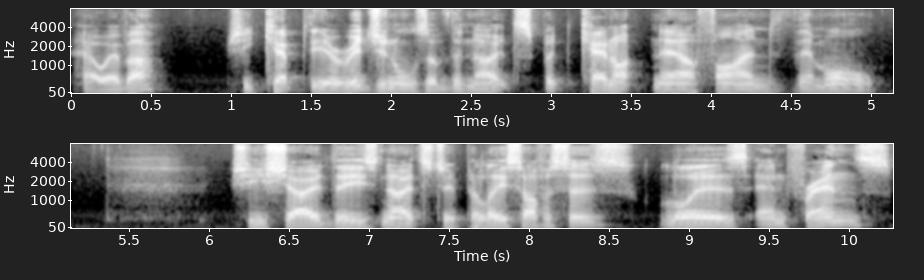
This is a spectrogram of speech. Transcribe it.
However, she kept the originals of the notes but cannot now find them all. She showed these notes to police officers, lawyers, and friends.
